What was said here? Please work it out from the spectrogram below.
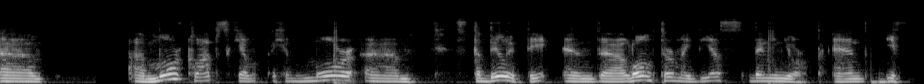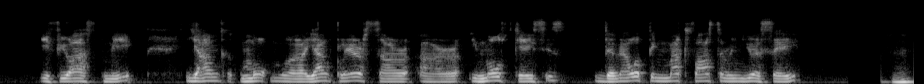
um, uh, more clubs have have more um, stability and uh, long-term ideas than in Europe. And if if you ask me, young uh, young players are are in most cases developing much faster in USA Mhm.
